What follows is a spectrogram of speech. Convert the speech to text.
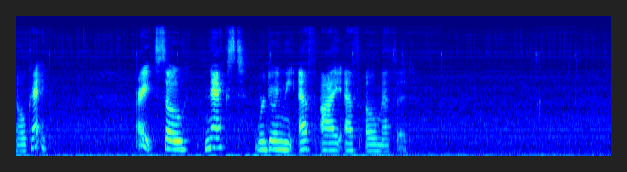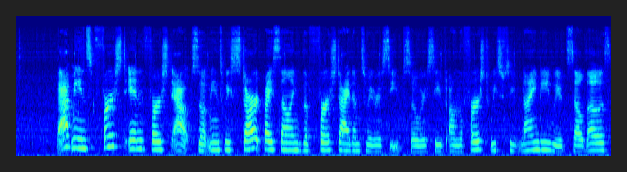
Okay. Alright, so next we're doing the FIFO method. That means first in, first out. So it means we start by selling the first items we received. So we received on the first, we received 90, we would sell those.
